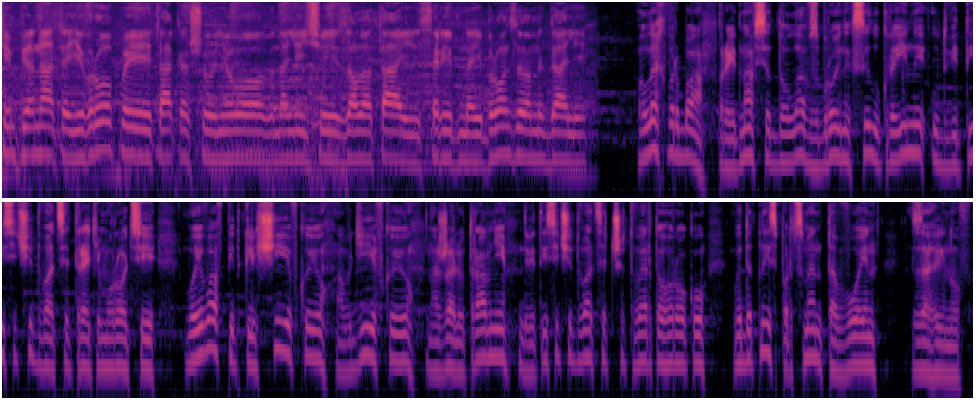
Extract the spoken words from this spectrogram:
чемпіонату Європи. Також у нього в налічі золота і срібна і бронзова медалі. Олег Верба приєднався до лав Збройних сил України у 2023 році. Воював під Кліщіївкою, Авдіївкою. На жаль, у травні 2024 року видатний спортсмен та воїн загинув.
